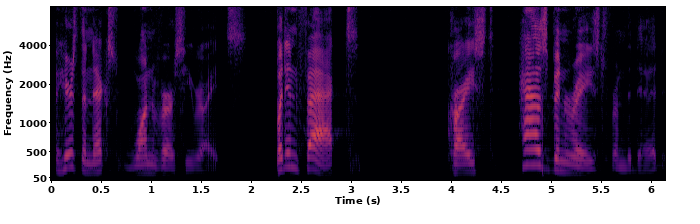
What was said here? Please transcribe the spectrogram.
But here's the next one verse he writes. But in fact, Christ has been raised from the dead.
